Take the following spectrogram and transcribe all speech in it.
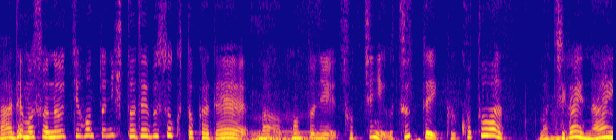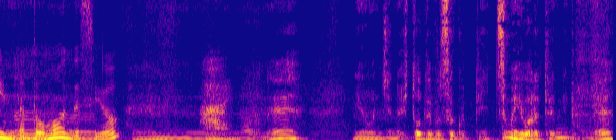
まあでもそのうち本当に人手不足とかで、まあ本当にそっちに移っていくことは間違いないんだと思うんですよ。はい。まあね。日本人の人手不足っていつも言われてんねんけどね。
